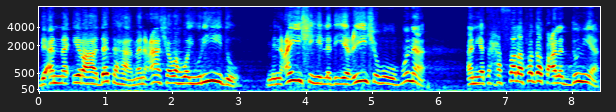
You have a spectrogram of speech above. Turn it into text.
بأن إرادتها من عاش وهو يريد من عيشه الذي يعيشه هنا أن يتحصل فقط على الدنيا.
